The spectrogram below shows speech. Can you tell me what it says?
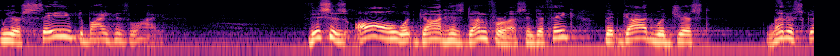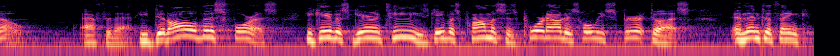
we are saved by his life. This is all what God has done for us. And to think that God would just let us go after that. He did all this for us. He gave us guarantees, gave us promises, poured out His Holy Spirit to us. And then to think,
